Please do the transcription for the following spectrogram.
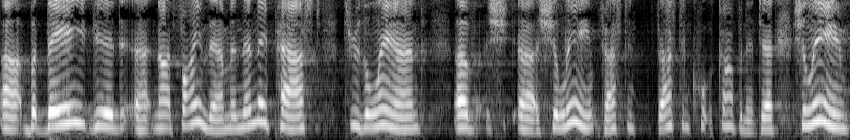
uh, but they did uh, not find them. And then they passed through the land of uh, Shalim, fast and, fast and confident, Ted, Shalim,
